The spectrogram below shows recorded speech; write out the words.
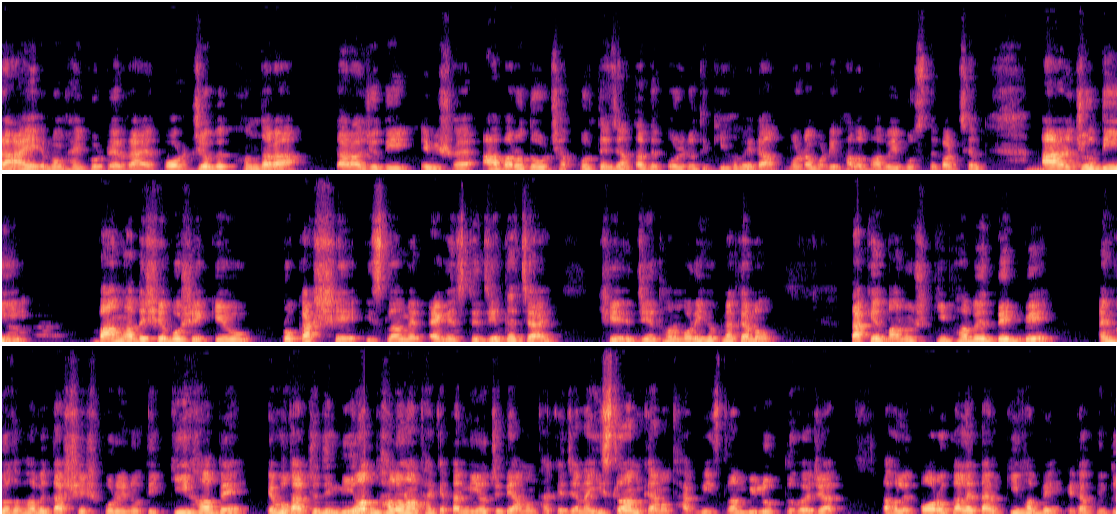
রায় এবং হাইকোর্টের রায়ের পর্যবেক্ষণ দ্বারা তারা যদি এ বিষয়ে আবারও দৌড়ঝাঁপ করতে যান, তাদের পরিণতি কি হবে? এটা মোটামুটি ভালোভাবেই বুঝতে পারছেন। আর যদি বাংলাদেশে বসে কেউ প্রকাশ্যে ইসলামের এগেনস্টে যেতে চায়, সে যে ধর্মরই হোক না কেন, তাকে মানুষ কীভাবে দেখবে, আইনগতভাবে তার শেষ পরিণতি কি হবে এবং তার যদি নিয়ত ভালো না থাকে, তার নিয়ত যদি এমন থাকে যে না, ইসলাম কেন থাকবে, ইসলাম বিলুপ্ত হয়ে যাক, তাহলে পরকালে তার কি হবে? এটাও কিন্তু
